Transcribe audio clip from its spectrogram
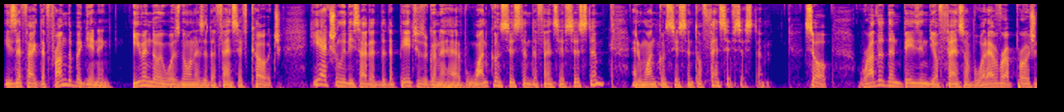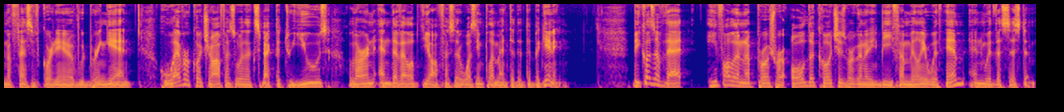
is the fact that from the beginning, even though he was known as a defensive coach, he actually decided that the Patriots are going to have one consistent defensive system and one consistent offensive system. So rather than basing the offense on whatever approach an offensive coordinator would bring in, whoever coach offense was expected to use, learn, and develop the offense that was implemented at the beginning. Because of that, he followed an approach where all the coaches were going to be familiar with him and with the system.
